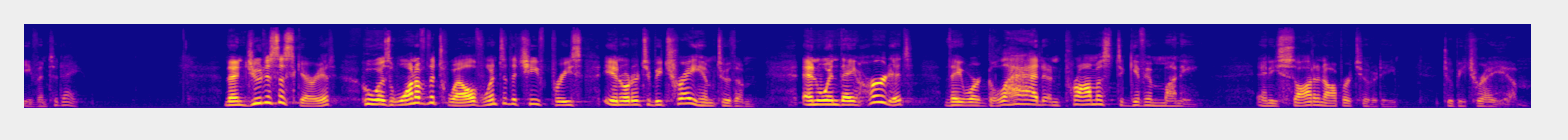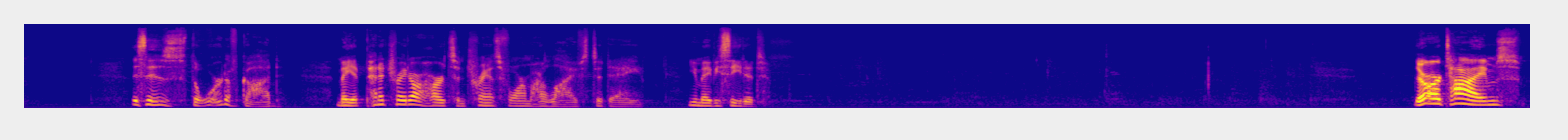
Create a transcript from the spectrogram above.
even today. Then Judas Iscariot, who was one of the twelve, went to the chief priests in order to betray him to them. And when they heard it, they were glad and promised to give him money. And he sought an opportunity to betray him. This is the word of God. May it penetrate our hearts and transform our lives today. You may be seated. There are times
